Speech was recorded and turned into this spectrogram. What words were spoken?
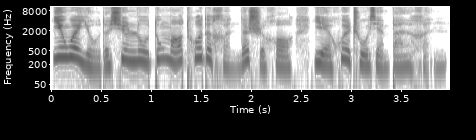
因为有的驯鹿冬毛脱得很的时候，也会出现斑痕。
